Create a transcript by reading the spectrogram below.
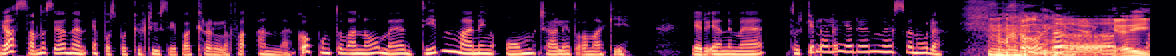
Ja, send oss gjerne en e-post på kulturstripa krøllafa nrk.no med din mening om kjærlighet og anarki. Er du enig med Torkel, eller er det med Svein Ole? Gøy!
